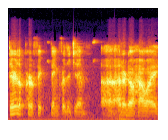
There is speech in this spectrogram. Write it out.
they're the perfect thing for the gym. Uh, I don't know how I.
